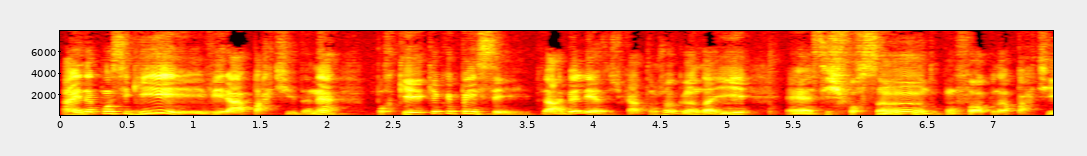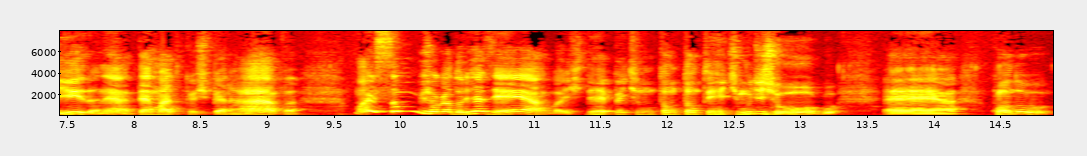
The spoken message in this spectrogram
ainda conseguir virar a partida, né? Porque o que, que, eu pensei? Ah, beleza, os caras estão jogando aí, é, se esforçando, com foco na partida, né? Até mais do que eu esperava. Mas são jogadores reservas, de repente não estão tanto em ritmo de jogo. É, quando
